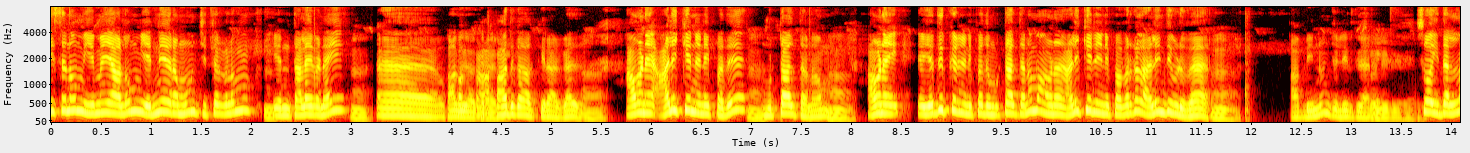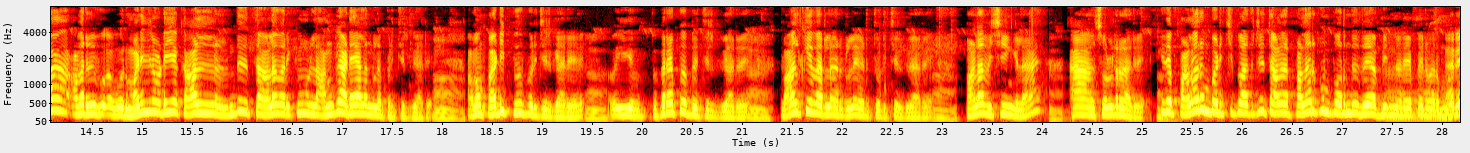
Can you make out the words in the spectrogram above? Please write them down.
ஈசனும் இமையாலும் எந்நேரமும் சித்தர்களும் என் தலைவனை பாதுகாக்கிறார்கள். அவனை அழிக்க நினைப்பது முட்டாள்தனம். அவனை எதிர்க்க நினைப்பது முட்டாள்தனம். அவனை அழிக்க நினைப்பவர்கள் அழிந்து விடுவர். அப்படின்னு சொல்லியிருக்காரு ஸோ இதெல்லாம் அவர் ஒரு மனிதனுடைய காலில் இருந்து தலை வரைக்கும் உள்ள அங்க அடையாளங்களை பிரிச்சிருக்காரு. அவன் படிப்பு பிரிச்சிருக்காரு. பிறப்பை பிரிச்சிருக்காரு. வாழ்க்கை வரலாறுகளை எடுத்து வச்சிருக்காரு. பல விஷயங்களை சொல்றாரு. இதை பலரும் படிச்சு பார்த்துட்டு தல பலருக்கும் பொருந்தது அப்படின்னு நிறைய பேர் வரும்போது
